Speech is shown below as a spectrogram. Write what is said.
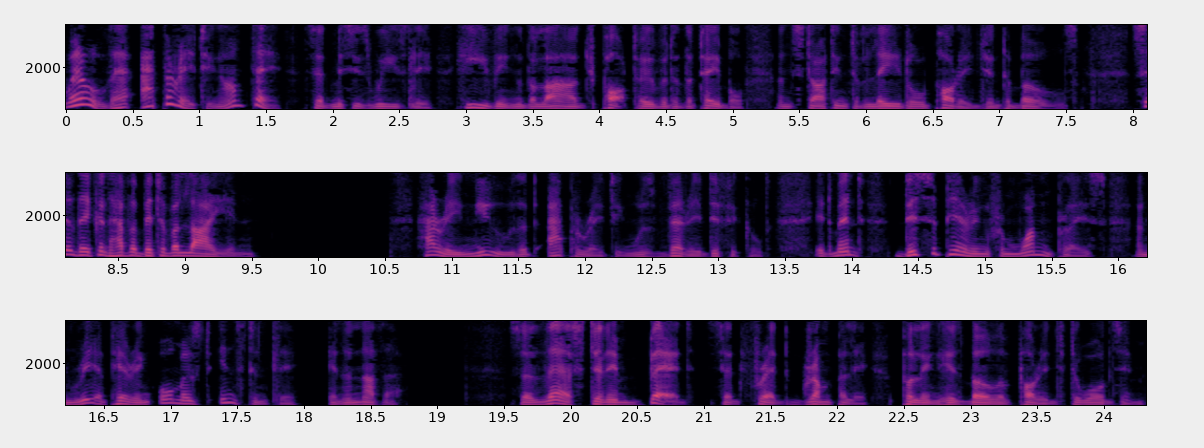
"Well, they're apparating, aren't they?" said Mrs. Weasley, heaving the large pot over to the table and starting to ladle porridge into bowls. "So they can have a bit of a lie-in." Harry knew that apparating was very difficult. It meant disappearing from one place and reappearing almost instantly in another. So they're still in bed, said Fred grumpily, pulling his bowl of porridge towards him.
